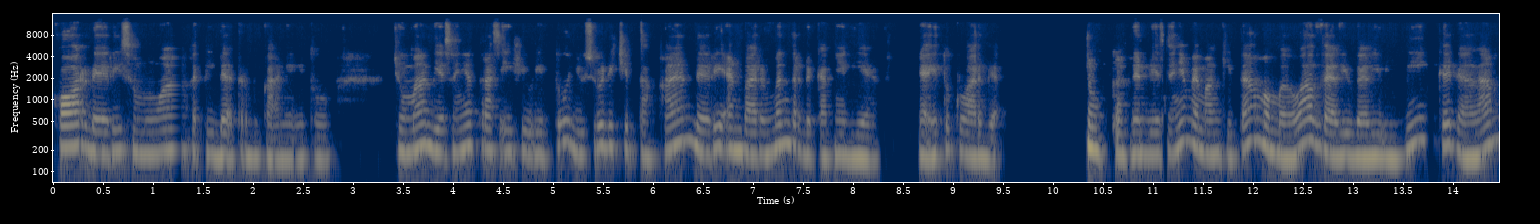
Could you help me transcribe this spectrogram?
core dari semua ketidakterbukaannya itu. Cuma biasanya trust issue itu justru diciptakan dari environment terdekatnya dia, yaitu keluarga. Okay. Dan biasanya memang kita membawa value-value ini ke dalam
